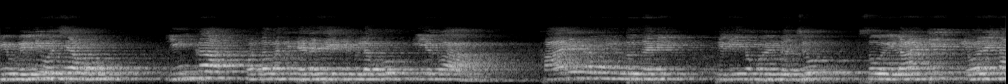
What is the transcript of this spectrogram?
మేము వెళ్ళి వచ్చాము. ఇంకా కొంతమంది జన సైనికులకు ఈ యొక్క కార్యక్రమం ఉంటుందని తెలియకపోయి ఉండొచ్చు సో ఇలాంటి ఎవరైనా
